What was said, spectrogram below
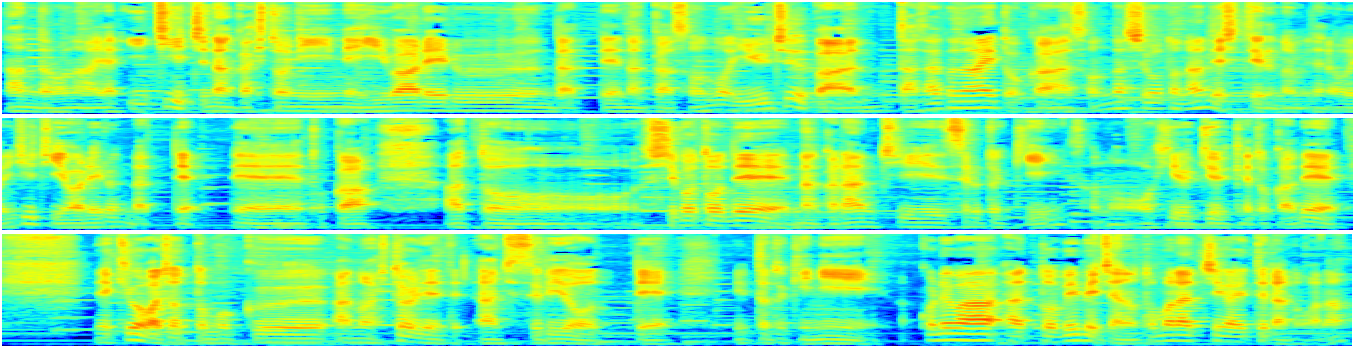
なんだろうな、いちいちなんか人にね、言われるんだって、なんかその YouTuber ダサくないとか、そんな仕事なんで知ってるのみたいなこといちいち言われるんだって。で、とか、あと、仕事でなんかランチするとき、そのお昼休憩とかで、で、今日はちょっと僕、あの、一人でランチするよって言ったときに、これは、あと、ベベちゃんの友達が言ってたのかな？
